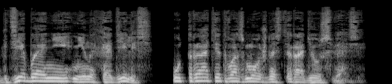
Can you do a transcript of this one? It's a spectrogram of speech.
где бы они ни находились, утратят возможность радиосвязи.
